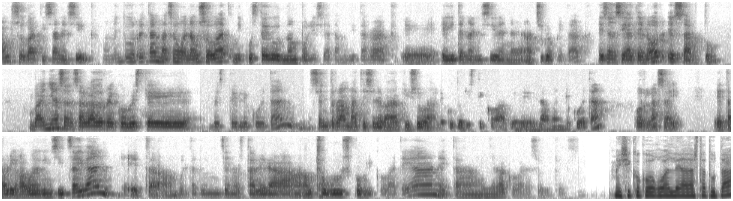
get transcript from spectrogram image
auzo bat izan ezik, momentu horretan, bazegoen auzo bat, nik uste dut non polizia eta militarrak e, egiten ari ziren e, atxiloketak, esan zidaten hor, ez hartu. Baina San Salvadorreko beste beste lekuetan, zentroan batez ere badakizu ba, leku turistikoak dauden lekuetan, hor lasai. Eta hori gau egin zitzaidan, eta bueltatu nintzen ostalera autobus publiko batean, eta inolako garazorik ez. Mexikoko goaldea dastatuta,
